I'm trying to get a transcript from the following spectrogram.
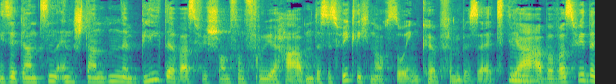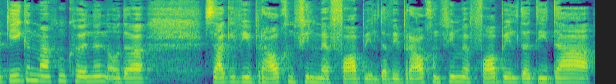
diese ganzen entstandenen Bilder, was wir schon von früher haben. Das ist wirklich noch so in Köpfen besetzt. Mhm. Ja, aber was wir dagegen machen können oder sage, wir brauchen viel mehr Vorbilder. Wir brauchen viel mehr Vorbilder, die da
